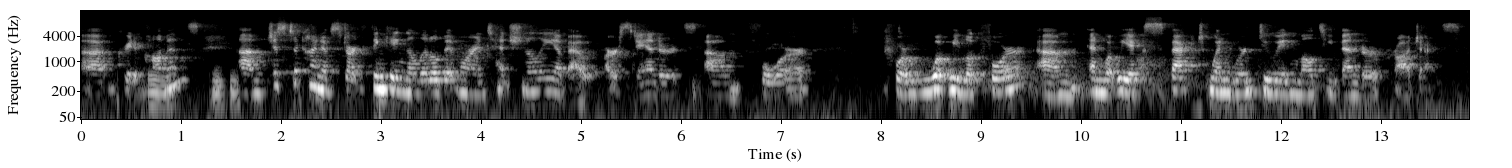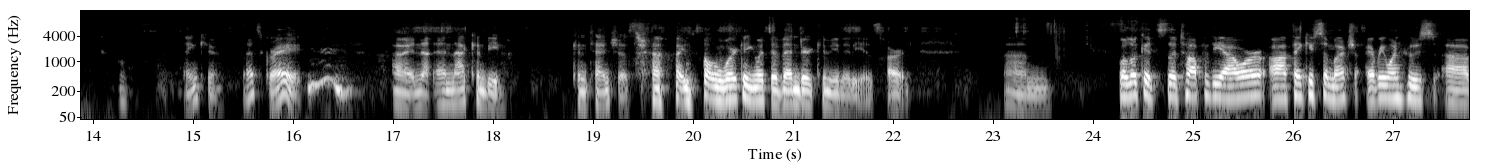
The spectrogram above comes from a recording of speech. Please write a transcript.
uh, Creative Mm. Commons, Mhm. um, just to kind of start thinking a little bit more intentionally about our standards um, for for what we look for um, and what we expect when we're doing multi-vendor projects. Thank you. That's great. Mhm. Uh, and, that- and that can be contentious. I know working with the vendor community is hard. Um, well, look, it's the top of the hour. Uh, thank you so much, everyone who's uh,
